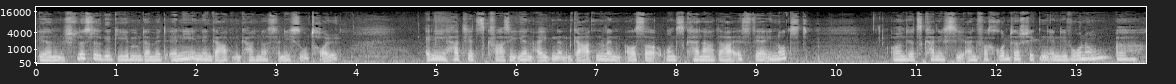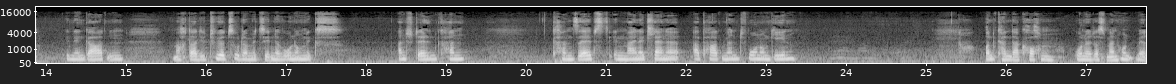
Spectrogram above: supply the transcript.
ihren Schlüssel gegeben, damit Annie in den Garten kann. Das finde ich so toll. Annie hat jetzt quasi ihren eigenen Garten, wenn außer uns keiner da ist, der ihn nutzt. Und jetzt kann ich sie einfach runterschicken in die Wohnung, äh, in den Garten, mache da die Tür zu, damit sie in der Wohnung nichts anstellen kann. Kann selbst in meine kleine Apartmentwohnung gehen und kann da kochen, ohne dass mein Hund mir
